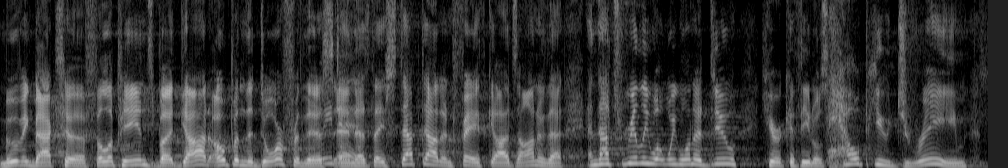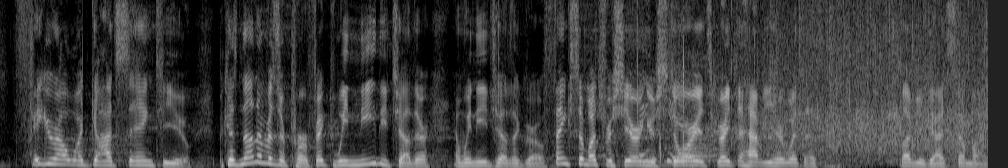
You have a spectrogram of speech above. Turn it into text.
moving back to Philippines, but God opened the door for this. And as they stepped out in faith, God's honored that. And that's really what we want to do here at Cathedrals help you dream. Figure out what God's saying to you because none of us are perfect. We need each other and we need each other to grow. Thanks so much for sharing your story. you. It's great to have you here with us. Love you guys so much.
